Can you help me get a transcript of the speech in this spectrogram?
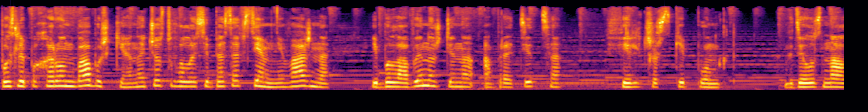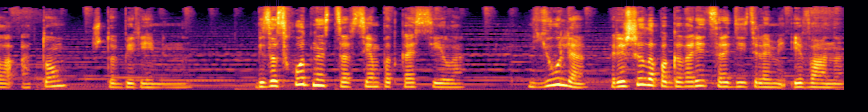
После похорон бабушки она чувствовала себя совсем неважно и была вынуждена обратиться в фельдшерский пункт, где узнала о том, что беременна. Безысходность совсем подкосила. Юля решила поговорить с родителями Ивана,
